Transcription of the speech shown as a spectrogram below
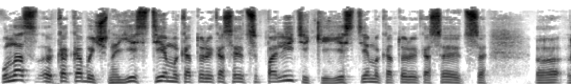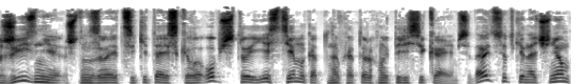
У нас, э, как обычно, есть темы, которые касаются политики, есть темы, которые касаются жизни, что называется, китайского общества, есть темы, в которых мы пересекаемся. Давайте все-таки начнем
